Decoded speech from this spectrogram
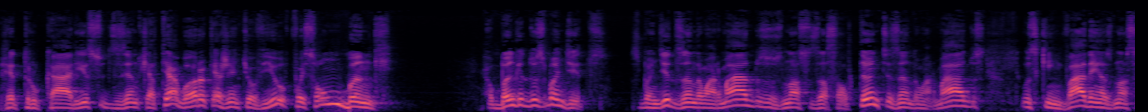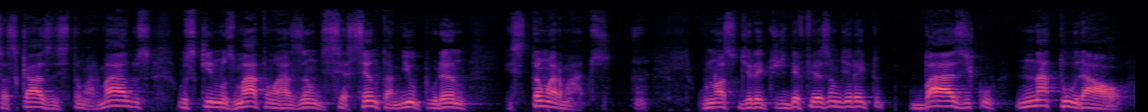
retrucar isso, dizendo que até agora o que a gente ouviu foi só um bang. É o bang dos bandidos. Os bandidos andam armados, os nossos assaltantes andam armados, os que invadem as nossas casas estão armados, os que nos matam à razão de 60 mil por ano estão armados. O nosso direito de defesa é um direito básico, natural.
